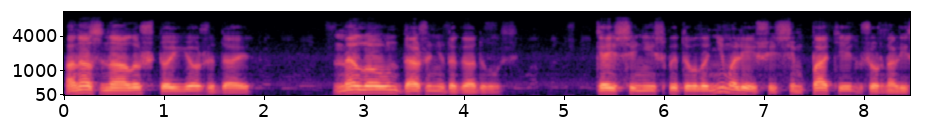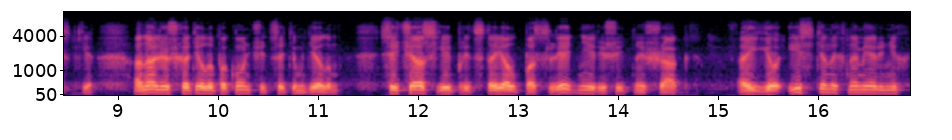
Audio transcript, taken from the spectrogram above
Она знала, что ее ожидает. Мелоун даже не догадывалась. Кейси не испытывала ни малейшей симпатии к журналистке. Она лишь хотела покончить с этим делом. Сейчас ей предстоял последний решительный шаг. О ее истинных намерениях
